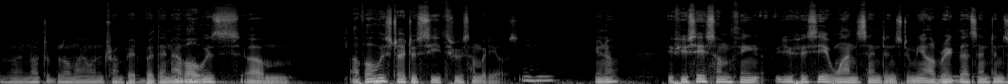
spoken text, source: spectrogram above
uh, not to blow my own trumpet, but then I've Mhm. always, um, I've always tried to see through somebody else. Mm-hmm. You know, if you say something, if you say one sentence to me, I'll break Mhm. that sentence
